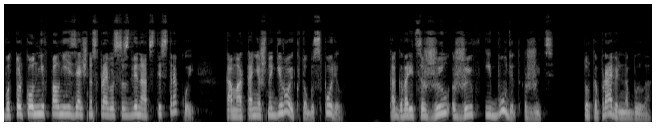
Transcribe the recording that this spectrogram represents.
Вот только он не вполне изящно справился с двенадцатой строкой. Комар, конечно, герой, кто бы спорил. Как говорится, жил, жив и будет жить. Только правильно было.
